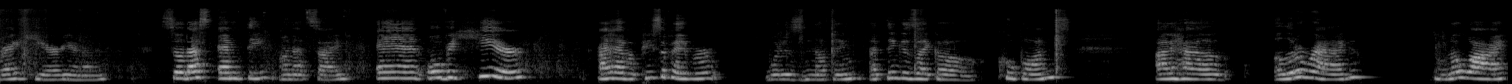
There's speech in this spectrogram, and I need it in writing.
right here, you know. So that's empty on that side. And over here, I have a piece of paper. What is nothing? I think it's like a uh, coupons. I have a little rag. Don't know why.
